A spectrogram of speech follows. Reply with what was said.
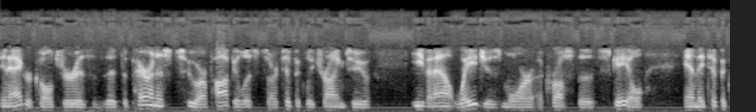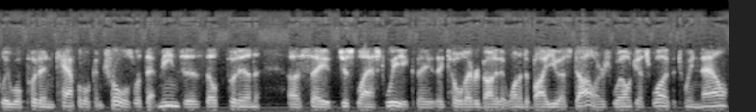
in agriculture is that the Peronists who are populists are typically trying to even out wages more across the scale, and they typically will put in capital controls. What that means is they'll put in, uh, say, just last week, they, they told everybody that wanted to buy U.S. dollars, well, guess what? Between now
